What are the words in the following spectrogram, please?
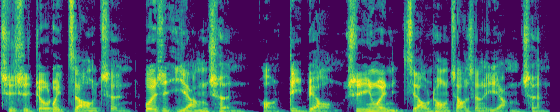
其实都会造成，或者是扬尘哦，地表是因为你交通造成的扬尘，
